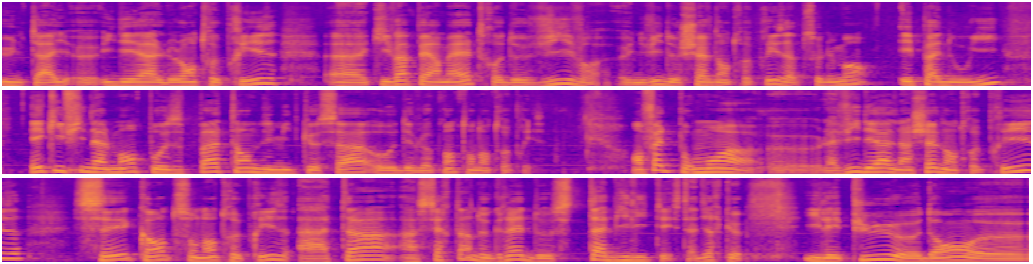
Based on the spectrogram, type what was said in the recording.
une taille euh, idéale de l'entreprise euh, qui va permettre de vivre une vie de chef d'entreprise absolument épanouie et qui finalement pose pas tant de limites que ça au développement de ton entreprise. En fait, pour moi, la vie idéale d'un chef d'entreprise, c'est quand son entreprise a atteint un certain degré de stabilité. C'est-à-dire qu'il est plus euh, dans euh,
